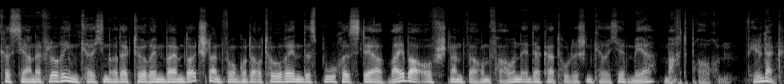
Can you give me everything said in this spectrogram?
Christiane Florin, Kirchenredakteurin beim Deutschlandfunk und Autorin des Buches Der Weiberaufstand, warum Frauen in der katholischen Kirche mehr Macht brauchen. Vielen Dank.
